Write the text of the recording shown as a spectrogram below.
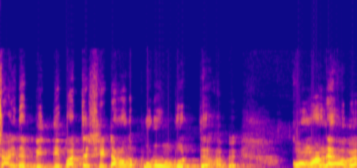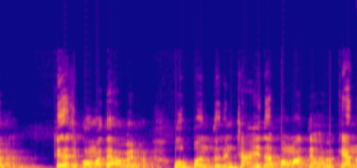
চাহিদা বৃদ্ধি পাচ্ছে সেটা আমাকে পূরণ করতে হবে। কমালে হবে না, ঠিক আছে, কমাতে হবে না। অভ্যন্তরীণ চাহিদা কমাতে হবে, কেন?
